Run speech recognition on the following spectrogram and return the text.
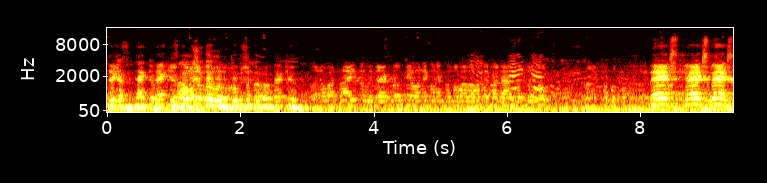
ঠিক আছে। Thank you. থ্যাংক ইউ খুব সুন্দর গরু খুব সুন্দর গরু। থ্যাংক ইউ ধন্যবাদ ভাই তুমি চ্যাটগ্রুপকে অনেক অনেক ধন্যবাদ আমাদের মেলায় আসার জন্য। নেক্সট নেক্সট নেক্সট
